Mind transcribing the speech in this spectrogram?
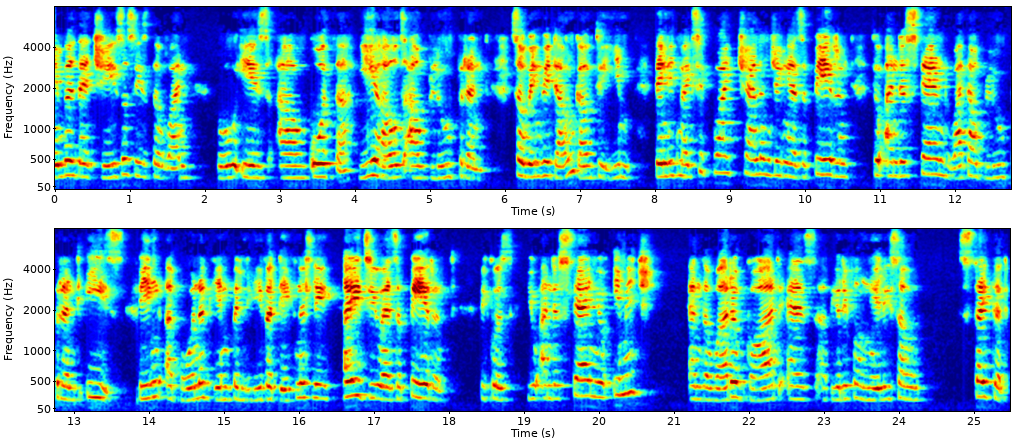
Remember that Jesus is the one who is our author. He holds our blueprint. So, when we don't go to Him, then it makes it quite challenging as a parent to understand what our blueprint is being a born again believer definitely aids you as a parent because you understand your image and the word of God, as a beautiful Nelly so stated,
